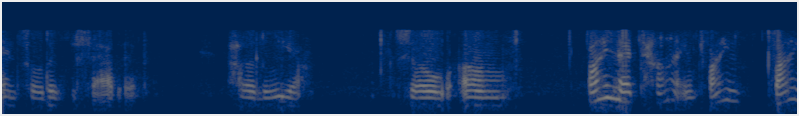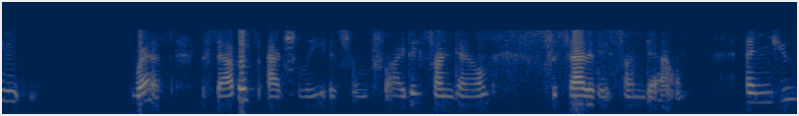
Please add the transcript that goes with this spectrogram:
and so does the Sabbath. Hallelujah. So um, find that time. Find find rest. The Sabbath actually is from Friday sundown to Saturday sundown, and you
